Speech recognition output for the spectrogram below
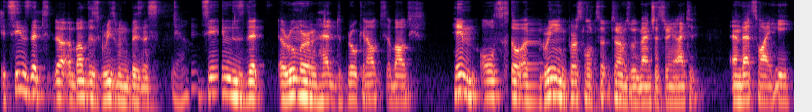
It seems that uh, about this Griezmann business. yeah. It seems that a rumor had broken out about him also agreeing personal t- terms with Manchester United, and that's why he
